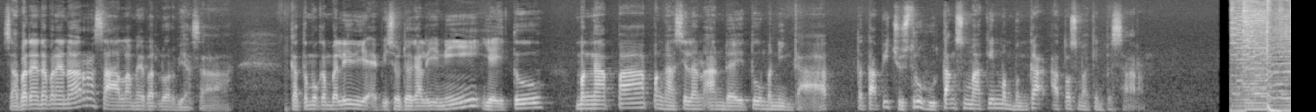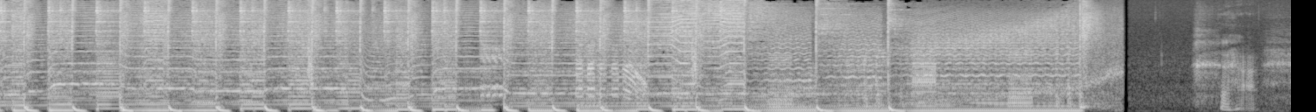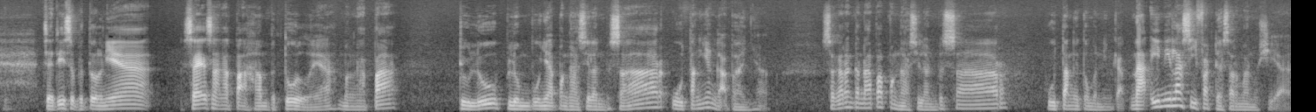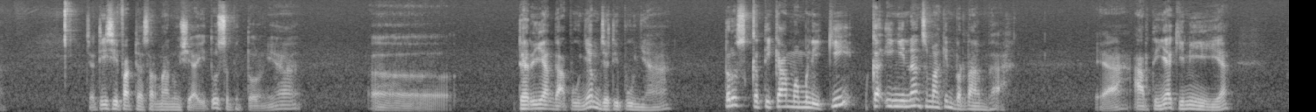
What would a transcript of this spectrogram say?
Sahabat entrepreneur, salam hebat luar biasa. Ketemu kembali di episode kali ini yaitu mengapa penghasilan Anda itu meningkat tetapi justru hutang semakin membengkak atau semakin besar. Jadi sebetulnya saya sangat paham betul ya mengapa dulu belum punya penghasilan besar, utangnya nggak banyak. Sekarang kenapa penghasilan besar, hutang itu meningkat. Nah inilah sifat dasar manusia. Jadi sifat dasar manusia itu sebetulnya eh, dari yang nggak punya menjadi punya. Terus ketika memiliki keinginan semakin bertambah. Ya, artinya gini ya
